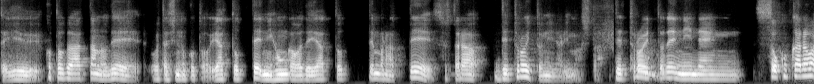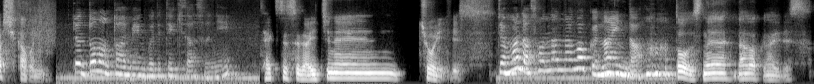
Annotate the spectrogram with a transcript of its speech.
ということがあったので私のことを雇って日本側で雇ってもらってそしたらデトロイトになりました。デトロイトで2年そこからはシカゴに。じゃあどのタイミングでテキサスに？テキサスが1年ちょいです。じゃあまだそんな長くないんだ。そうですね長くないです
